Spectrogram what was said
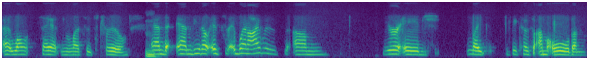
I won't say it unless it's true. Mm. And, and, you know, it's when I was, um, your age, like, because I'm old, I'm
